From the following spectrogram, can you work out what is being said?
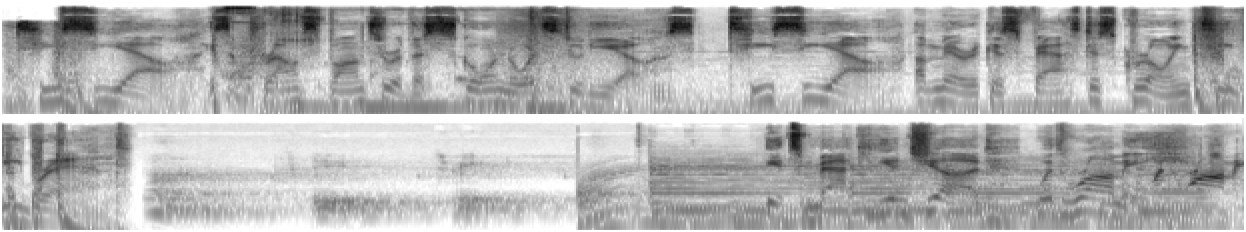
TCL is a proud sponsor of the SKOR North Studios. TCL, America's fastest growing TV brand. One, two, three. It's Mackey and Judd with Rami. With Rami.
